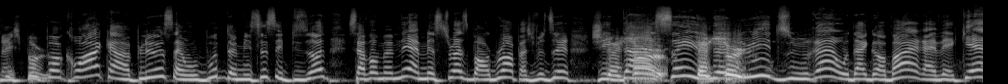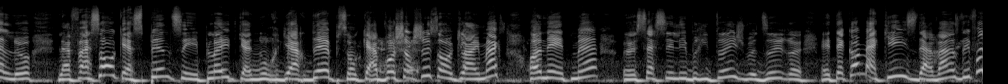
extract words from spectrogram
Ben, je peux pas croire qu'en plus, au bout de mes six épisodes, ça va me mener à Mistress Barbara. Parce que je veux dire, j'ai dansé une nuit durant au Dagobert avec elle. La façon qu'elle spin ses plates, qu'elle nous regardait, puis qu'elle va chercher son climax, honnêtement, euh, sa célébrité, je veux dire, euh, était comme acquise d'avance. Des fois,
